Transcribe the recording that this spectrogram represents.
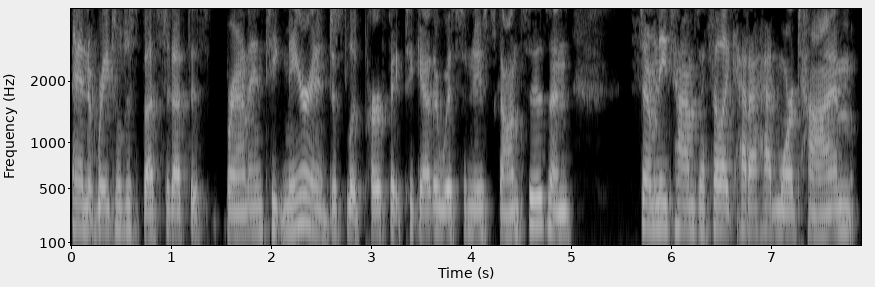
And Rachel just busted up this brown antique mirror and it just looked perfect together with some new sconces. And so many times I feel like had I had more time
